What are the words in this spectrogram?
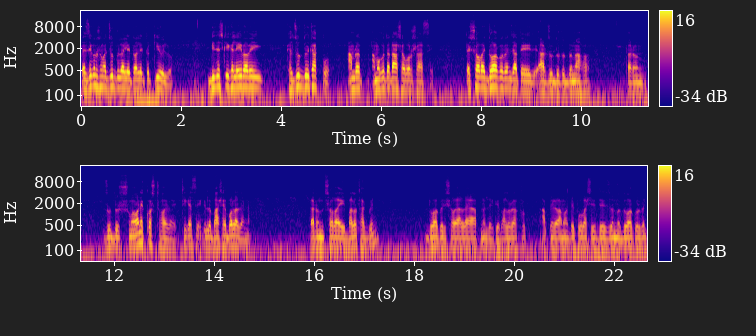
তাই যে কোনো সময় যুদ্ধ লাগলে তাহলে তো কী হইল? বিদেশ কি খালি এইভাবেই খালি যুদ্ধই থাকব? আমরা আমাকে তো একটা আশা ভরসা আছে। তাই সবাই দোয়া করবেন যাতে আর যুদ্ধ টুদ্ধ না হয়। কারণ যুদ্ধর সময় অনেক কষ্ট হয় ভাই, ঠিক আছে? এগুলো ভাষায় বলা যায় না। কারণ সবাই ভালো থাকবেন। দোয়া করি সবাই আল্লাহ আপনাদেরকে ভালো রাখুক। আপনারা আমাদের প্রবাসীদের জন্য দোয়া করবেন।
